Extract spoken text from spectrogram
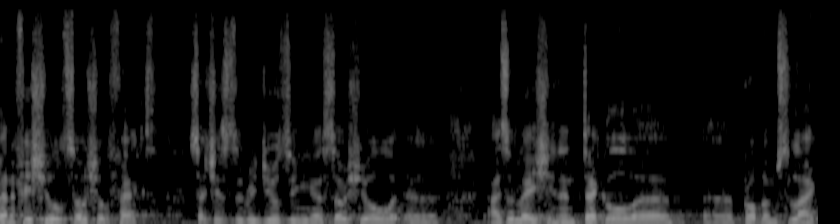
beneficial social effect, such as reducing uh, social uh, isolation and tackle uh, problems like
